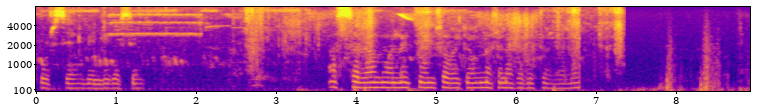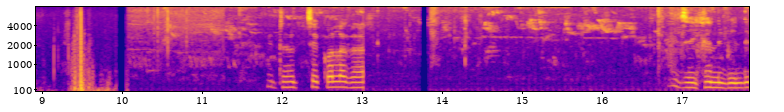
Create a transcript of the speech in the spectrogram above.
ফুটছে ভেন্ডি গাছে। আসসালামু আলাইকুম, সবাই কেমন আছেন? আশা করতে ভালো এটা হচ্ছে কলা গাছ। যেখানে ভেন্ডি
